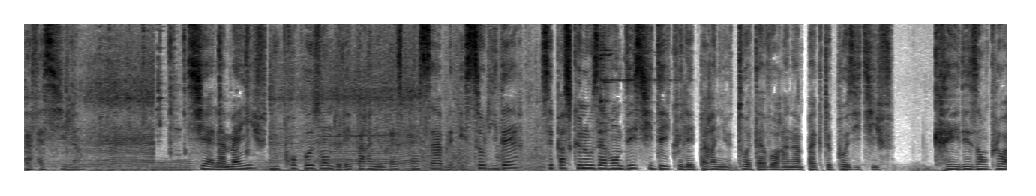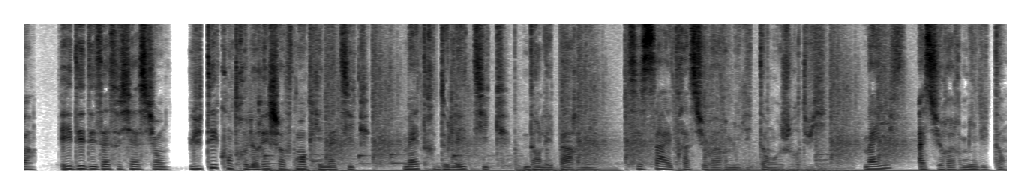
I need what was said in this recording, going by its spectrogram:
Pas facile, hein. Si à la Maïf, nous proposons de l'épargne responsable et solidaire, c'est parce que nous avons décidé que l'épargne doit avoir un impact positif. Créer des emplois, aider des associations, lutter contre le réchauffement climatique, mettre de l'éthique dans l'épargne. C'est ça être assureur militant aujourd'hui. Maïf, assureur militant.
